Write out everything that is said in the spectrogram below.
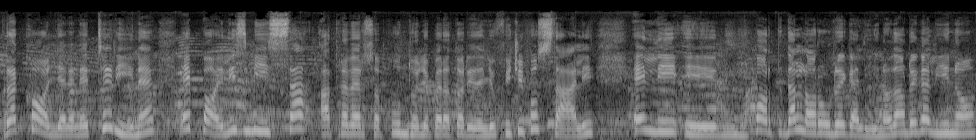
raccoglie le letterine e poi li smissa attraverso appunto gli operatori degli uffici postali e li eh, porta da loro un regalino da un regalino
